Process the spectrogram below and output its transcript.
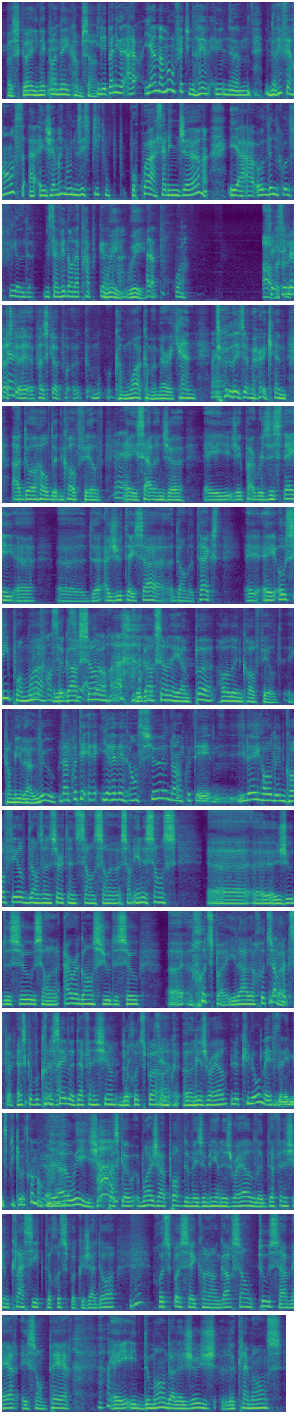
Parce qu'il n'est pas né comme ça. Il est pas négo- Alors, il y a un moment où vous faites une, ré- une, euh, une référence, à- et j'aimerais que vous nous expliquiez pourquoi à Salinger et à Holden Caulfield, vous savez, dans la trappe-cœur. Oui, oui. Alors, pourquoi? Ah, C'est- parce, que, parce, que, parce que, comme, comme moi, comme américaine, Ouais. tous les Américains adorent Holden Caulfield Ouais. et Salinger. Et j'ai pas résisté euh, euh, d'ajouter ça dans le texte. Et, et aussi pour moi, le garçon, adorent, hein. le garçon est un peu Holden Caulfield. Et comme il a lu, Dans le côté irré- irrévérencieux, dans le côté... il est Holden Caulfield dans un certain sens. Son, son innocence euh, euh, joue dessous, son arrogance joue dessous. Euh, chutzpah, il a le chutzpah. Chutzpah. Est-ce que vous connaissez la définition de chutzpah c'est le- en, Israël? Le culot, mais vous allez m'expliquer autrement. Euh, ah oui, je- parce que moi j'apporte de mes amis en Israël la définition classique de chutzpah que j'adore. Chutzpah, c'est quand un garçon tue sa mère et son père et il demande à le juge le clémence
